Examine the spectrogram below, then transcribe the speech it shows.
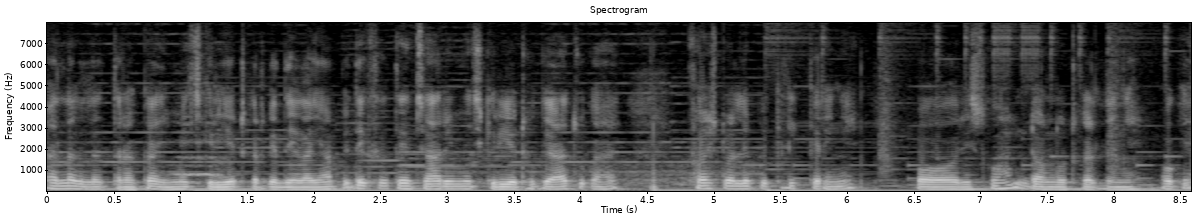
अलग अलग तरह का इमेज क्रिएट करके देगा। यहाँ पे देख सकते हैं, चार इमेज क्रिएट होके आ चुका है। फ़र्स्ट वाले पे क्लिक करेंगे और इसको हम डाउनलोड कर लेंगे ओके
